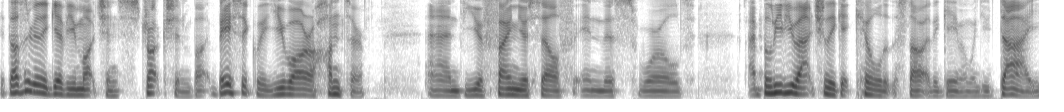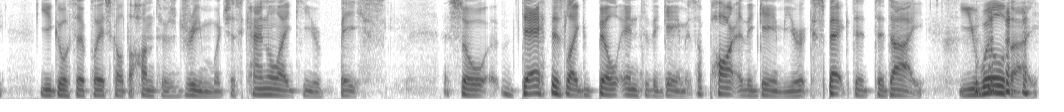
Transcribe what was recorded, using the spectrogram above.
It doesn't really give you much instruction, but basically you are a hunter and you found yourself in this world. I believe you actually get killed at the start of the game and when you die, you go to a place called the Hunter's Dream, which is kind of like your base. So death is like built into the game. It's a part of the game. You're expected to die. You will die.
